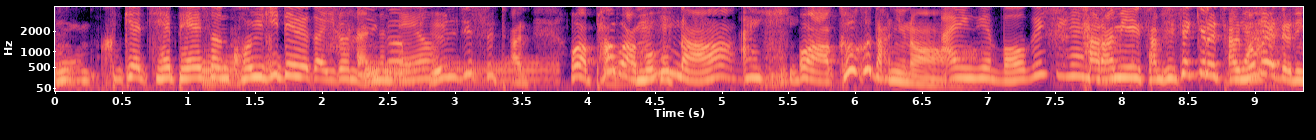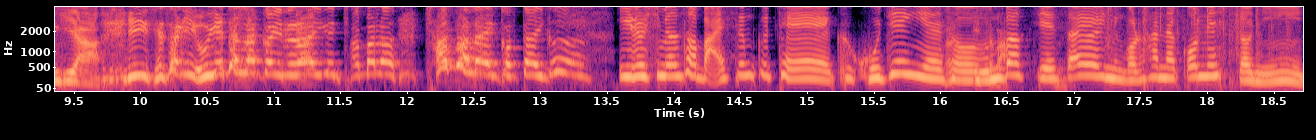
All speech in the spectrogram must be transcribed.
응, 그게 제 배에선 걸기 대회가 일어났는데요. 별짓을 다니 와밥 안 먹었나? 아이. 와 그거 다니나 아니 그게 먹을 시간. 사람이 삼시 세끼를 잘 먹어야 되는 기야 이 세상에 우회달라고 이러나 이거 참말로 참말로 애껍다 이거 이러시면서 말씀 끝에 그 고쟁이에서 어. 은박지에 쌓여 있는 걸 하나 꺼내시더니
